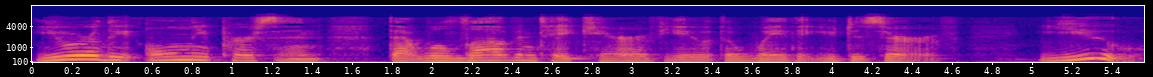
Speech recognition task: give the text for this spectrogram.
You are the only person that will love and take care of you the way that you deserve. You.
